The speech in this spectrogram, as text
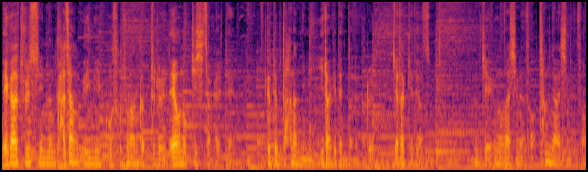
내가 줄 수 있는 가장 의미 있고 소중한 것들을 내어놓기 시작할 때 그때부터 하나님이 일하게 된다는 것을 깨닫게 되었습니다. 함께 응원하시면서 참여하시면서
